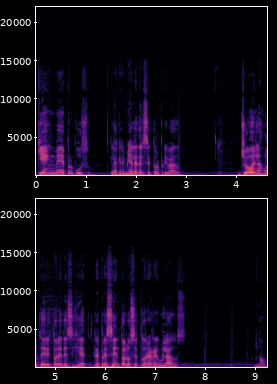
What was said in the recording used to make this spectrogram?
¿Quién me propuso? Las gremiales del sector privado. Yo en la Junta de Directores de CIGET represento a los sectores regulados. No.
